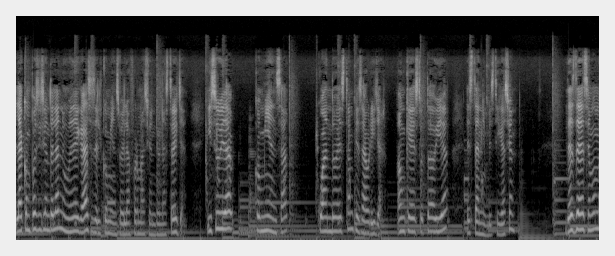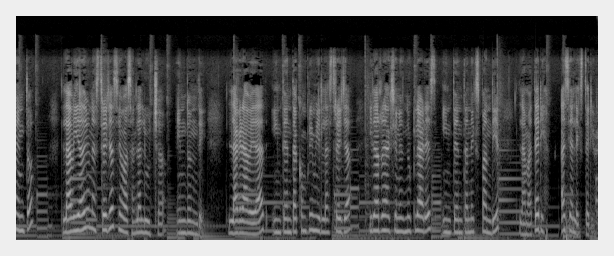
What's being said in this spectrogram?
La composición de la nube de gas es el comienzo de la formación de una estrella y su vida comienza cuando ésta empieza a brillar, aunque esto todavía está en investigación. Desde ese momento, la vida de una estrella se basa en la lucha, en donde la gravedad intenta comprimir la estrella y las reacciones nucleares intentan expandir la materia hacia el exterior.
